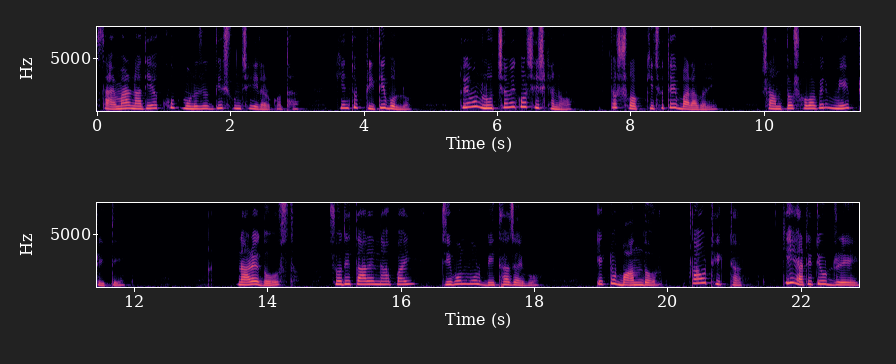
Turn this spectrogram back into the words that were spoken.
সাইমার নাদিয়া খুব মনোযোগ দিয়ে শুনছে এরার কথা। কিন্তু প্রীতি বলল, তুই এমন লুচ্চামি করছিস কেন? তোর সব কিছুতেই বাড়াবাড়ি। শান্ত স্বভাবের মেয়ে প্রীতি। না রে দোস্ত, যদি তারে না পাই জীবন মোর বৃথা যাইব। একটু বান্দর, তাও ঠিকঠাক। কি অ্যাটিটিউড রে?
